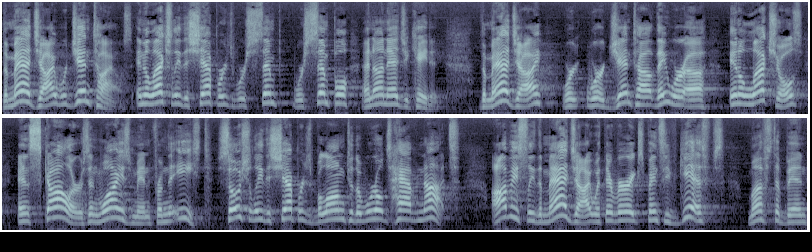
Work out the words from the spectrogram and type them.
The Magi were Gentiles. Intellectually, the shepherds were, simp- were simple and uneducated. The Magi were, were Gentile, they were uh, intellectuals and scholars and wise men from the East. Socially, the shepherds belonged to the world's have nots. Obviously, the Magi, with their very expensive gifts, must have been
